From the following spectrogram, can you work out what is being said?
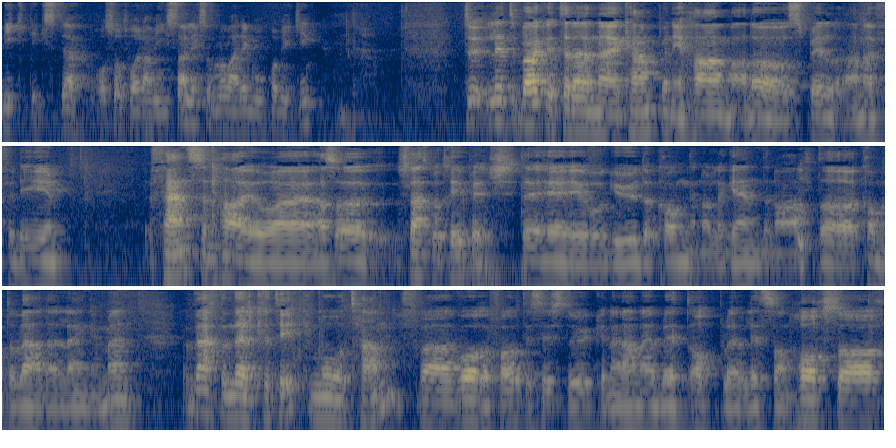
viktigste også for avisa, liksom, å være god på Viking. Du, litt tilbake til den eh, kampen i Hamar da, og spillerne. Fordi fansen har jo eh, Altså, Slatko Tripic det er jo gud og kongen og legenden og alt, og kommer til å være det lenge. Men vært en del kritikk mot han fra våre folk de siste ukene. Han er blitt opplevd litt sånn hårsår.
